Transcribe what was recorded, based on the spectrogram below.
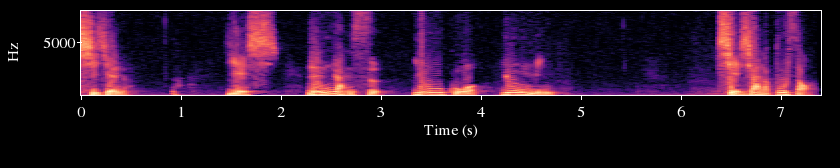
期间呢，也仍然是忧国忧民，写下了不少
